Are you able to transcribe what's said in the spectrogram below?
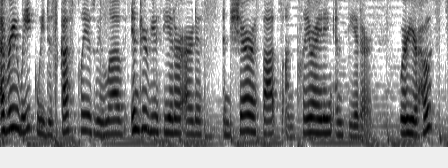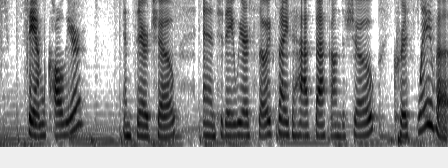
Every week, we discuss plays we love, interview theater artists, and share our thoughts on playwriting and theater. We're your hosts, Sam Collier and Sarah Cho. And today we are so excited to have back on the show Chris Leyva.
